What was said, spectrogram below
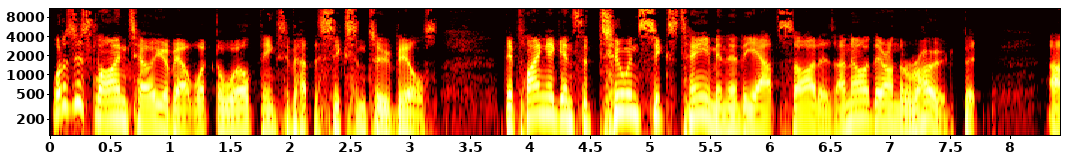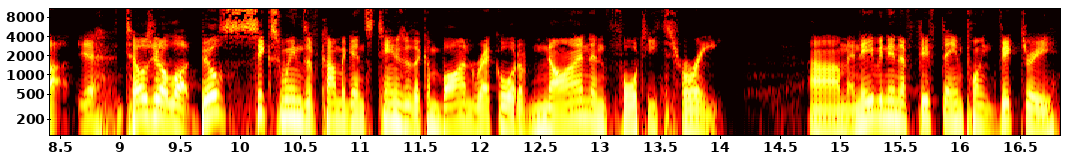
What does this line tell you about what the world thinks about the six and two Bills? They're playing against the two and six team, and they're the outsiders. I know they're on the road, but uh, yeah, tells you a lot. Bills' six wins have come against teams with a combined record of nine and forty-three. Um, and even in a 15 point victory,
